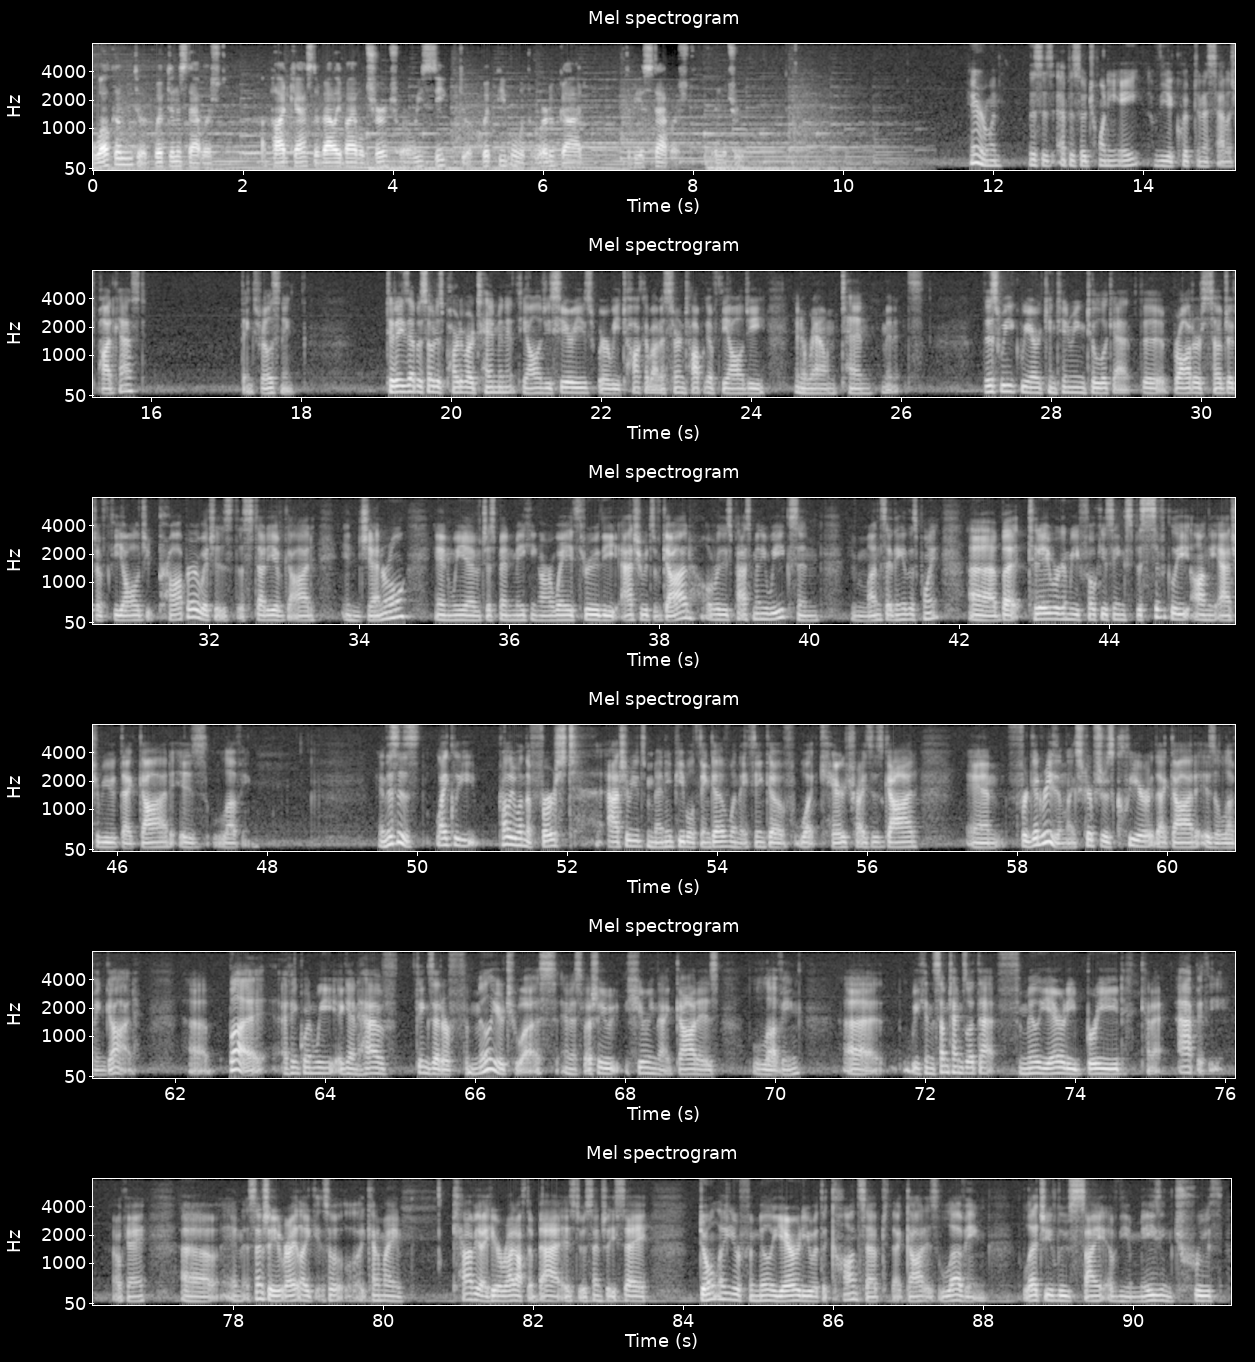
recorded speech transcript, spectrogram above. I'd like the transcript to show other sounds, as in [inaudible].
Welcome to Equipped and Established, a podcast of Valley Bible Church where we seek to equip people with the Word of God to be established in the truth. Hey everyone, this is episode 28 of the Equipped and Established podcast. Thanks for listening. Today's episode is part of our 10 minute theology series where we talk about a certain topic of theology in around 10 minutes. This week, we are continuing to look at the broader subject of theology proper, which is the study of God in general. And we have just been making our way through the attributes of God over these past many weeks and months, I think, at this point. Uh, but today, we're going to be focusing specifically on the attribute that God is loving. And this is likely probably one of the first attributes many people think of when they think of what characterizes God and for good reason. Like Scripture is clear that God is a loving God. Uh, but I think when we, again, have things that are familiar to us, and especially hearing that God is loving, uh, we can sometimes let that familiarity breed kind of apathy. Okay. Uh, and essentially, right, like, so, like, kind of my caveat here right off the bat is to essentially say, don't let your familiarity with the concept that God is loving let you lose sight of the amazing truth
